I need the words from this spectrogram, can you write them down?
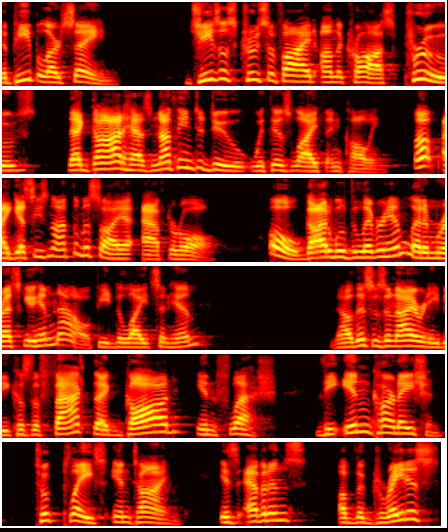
the people are saying, Jesus crucified on the cross proves that God has nothing to do with his life and calling. Oh, I guess he's not the Messiah after all. Oh, God will deliver him. Let him rescue him now if he delights in him. Now, this is an irony because the fact that God in flesh, the incarnation, took place in time is evidence of the greatest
